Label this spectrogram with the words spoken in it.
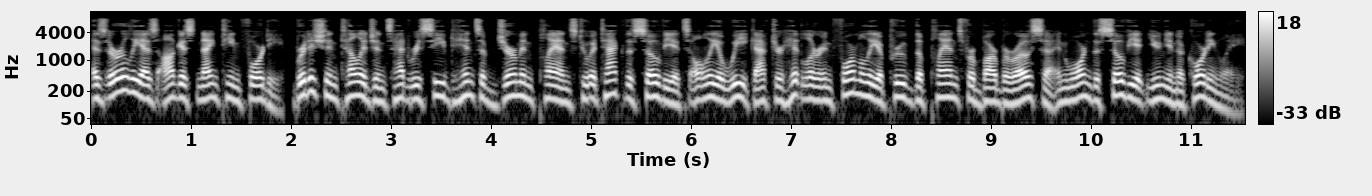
As early as August 1940, British intelligence had received hints of German plans to attack the Soviets only a week after Hitler informally approved the plans for Barbarossa and warned the Soviet Union accordingly.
